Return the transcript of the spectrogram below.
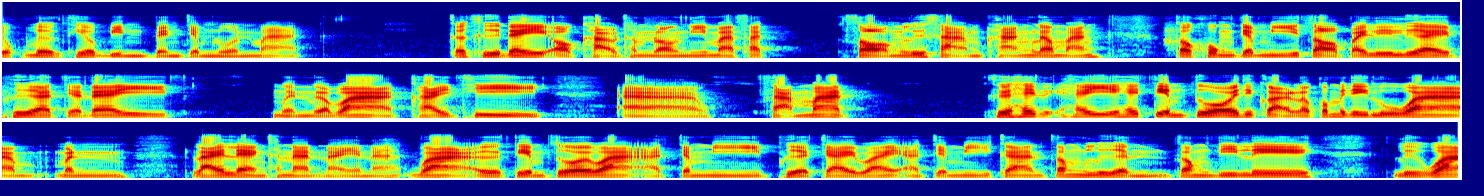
ยกเลิกเที่ยวบินเป็นจำนวนมาก ก็คือได้ออกข่าวทำนองนี้มาสักสองหรือสามครั้งแล้วมั้ง ก็คงจะมีต่อไปเรื่อยๆ เพื่อจะได้เหมือนกับว่าใครที่อ่าสามารถคือให้ให้ให้เตรียมตัวไว้ดีกว่า เราก็ไม่ได้รู้ว่ามันร้ายแรงขนาดไหนนะว่าเออเตรียมตัวไว้ว่าอาจจะมีเผื่อใจไว้ อาจจะมีการต้องเลื่อนต้องดีเลย์หรือว่า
